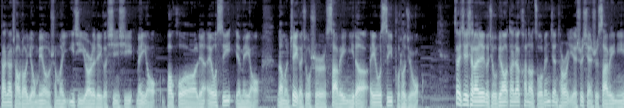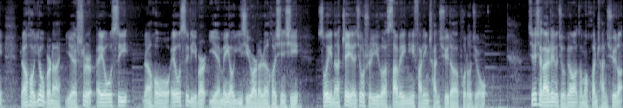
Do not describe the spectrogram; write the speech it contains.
大家找找有没有什么一级园的这个信息，没有，包括连 AOC 也没有。那么这个就是萨维尼的 AOC 葡萄酒。再接下来这个酒标，大家看到左边箭头也是显示萨维尼，然后右边呢也是 AOC，然后 AOC 里边也没有一级园的任何信息，所以呢，这也就是一个萨维尼法定产区的葡萄酒。接下来这个酒标，咱们换产区了，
